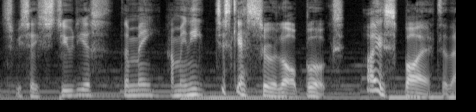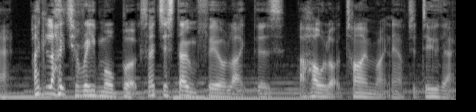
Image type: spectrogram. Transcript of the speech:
should we say, studious than me. I mean, he just gets through a lot of books. I aspire to that. I'd like to read more books. I just don't feel like there's a whole lot of time right now to do that.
